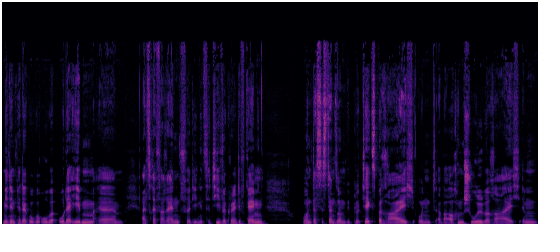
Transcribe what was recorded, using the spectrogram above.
Medienpädagoge oder eben ähm, als Referent für die Initiative Creative Gaming. Und das ist dann so im Bibliotheksbereich und aber auch im Schulbereich, im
